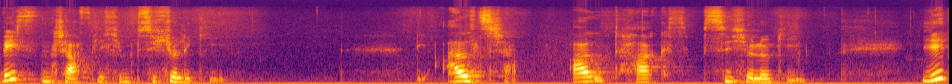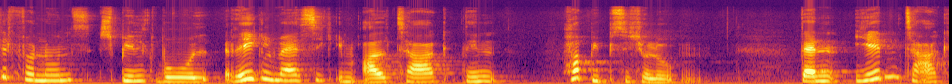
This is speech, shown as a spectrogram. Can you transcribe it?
wissenschaftlichen Psychologie. Alltagspsychologie. Jeder von uns spielt wohl regelmäßig im Alltag den Hobbypsychologen. Denn jeden Tag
